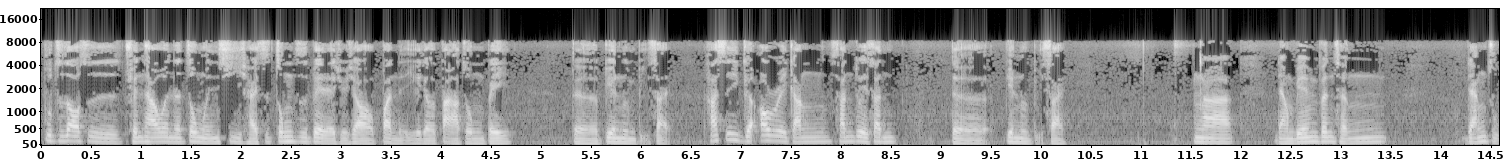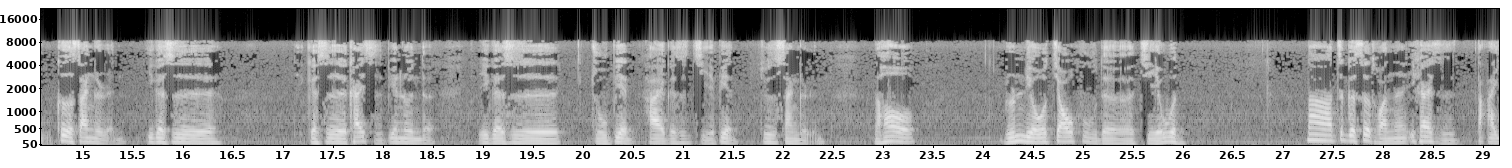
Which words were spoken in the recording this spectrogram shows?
不知道是全台湾的中文系还是中字辈的学校办的一个叫大中杯的辩论比赛。它是一个奥瑞冈三对三的辩论比赛。那两边分成两组，各三个人，一个是一个是开始辩论的。一个是主辩，还有一个是结辩，就是三个人，然后轮流交互的诘问。那这个社团呢，一开始大一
